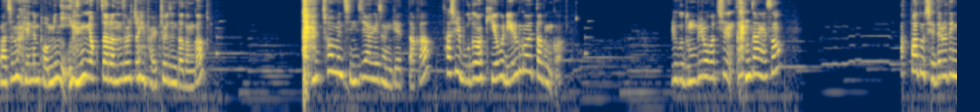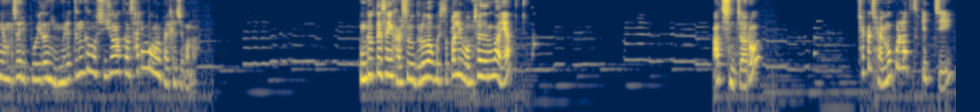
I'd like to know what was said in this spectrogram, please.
마지막에는 범인이 이능력자라는 설정이 밝혀진다던가 처음엔 진지하게 전개했다가 사실 모두가 기억을 잃은 거였다던가 그리고 눈비로가 치는 산장에서 딱 봐도 제대로 된 경찰이 보이던 인물의 뜬금없이 흉악한 살인범으로 밝혀지거나 공격 대상이 갈수록 늘어나고 있어 빨리 멈춰야 되는 거 아니야? 아 진짜로? 책을 잘못 골랐겠지.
